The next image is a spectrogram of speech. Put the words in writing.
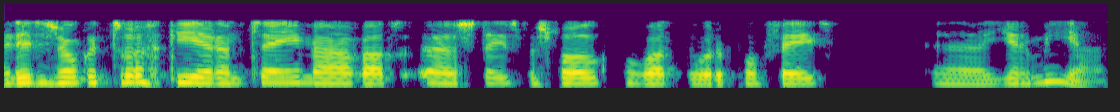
En dit is ook een terugkerend thema wat uh, steeds besproken wordt door de profeet uh, Jeremia.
